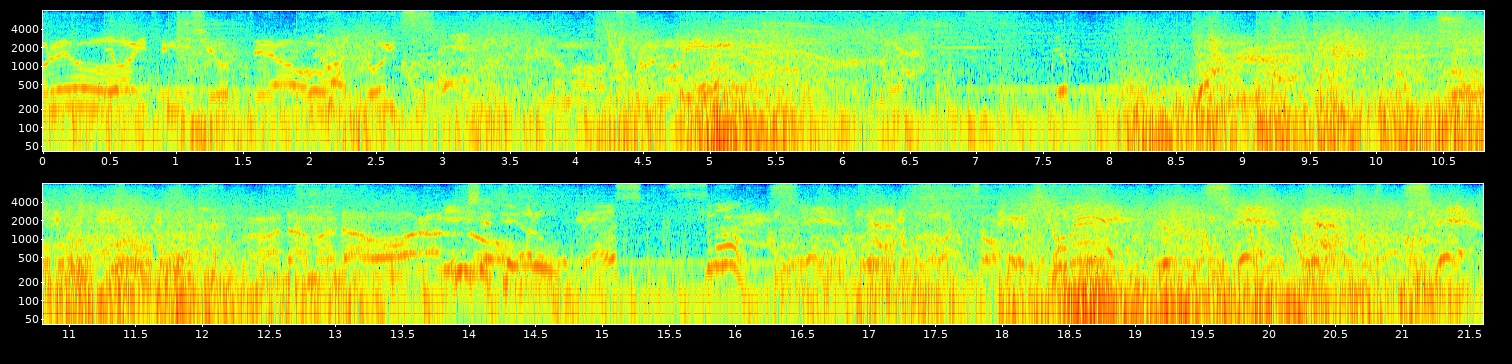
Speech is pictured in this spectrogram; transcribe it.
俺を相手にしよってアホはドイツだ。けどもその意味だまだまだ終わらんぞ。見せてやろう。よし。進もうおっと。飛で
